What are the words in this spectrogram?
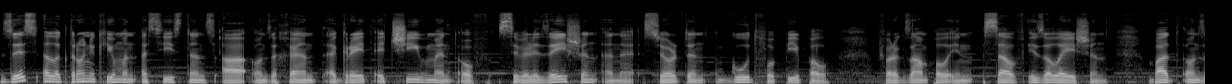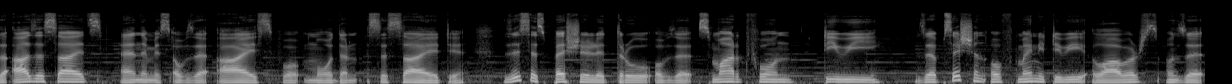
These electronic human assistants are on the hand a great achievement of civilization and a certain good for people for example in self-isolation, but on the other sides, enemies of the eyes for modern society. This is especially true of the smartphone, TV, the obsession of many TV lovers on the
